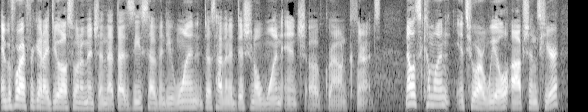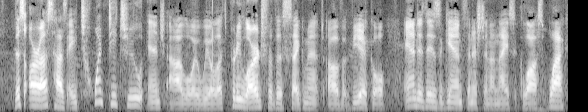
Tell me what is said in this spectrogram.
And before I forget, I do also want to mention that that Z71 does have an additional one inch of ground clearance. Now let's come on into our wheel options here. This RS has a 22 inch alloy wheel. That's pretty large for this segment of vehicle. And it is again finished in a nice gloss black,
